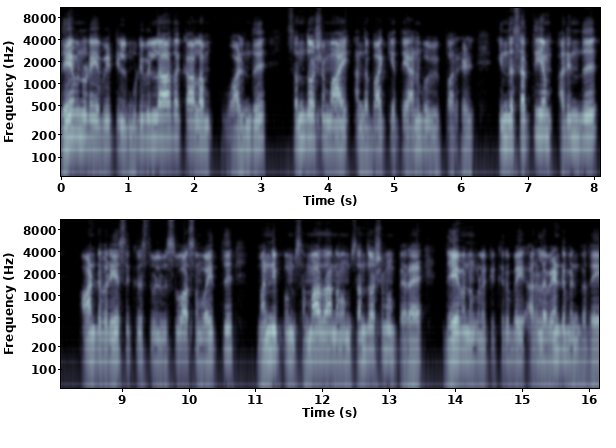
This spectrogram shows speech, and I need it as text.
தேவனுடைய வீட்டில் முடிவில்லாத காலம் வாழ்ந்து சந்தோஷமாய் அந்த பாக்கியத்தை அனுபவிப்பார்கள். இந்த சத்தியம் அறிந்து ஆண்டவர் இயேசு கிறிஸ்துவில் விசுவாசம் வைத்து மன்னிப்பும் சமாதானமும் சந்தோஷமும் பெற தேவன் உங்களுக்கு கிருபை அருள வேண்டும் என்பதே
